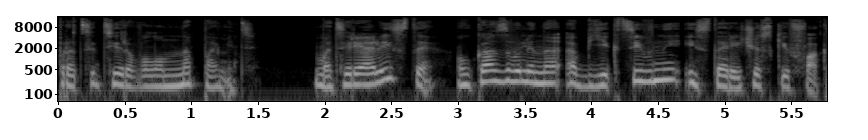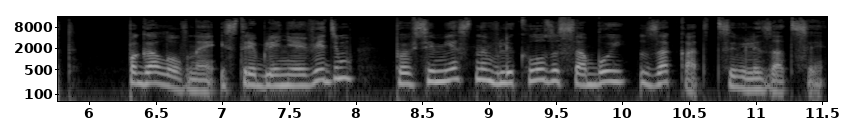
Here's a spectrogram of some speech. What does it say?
Процитировал он на память. Материалисты указывали на объективный исторический факт. Поголовное истребление ведьм повсеместно влекло за собой закат цивилизации.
